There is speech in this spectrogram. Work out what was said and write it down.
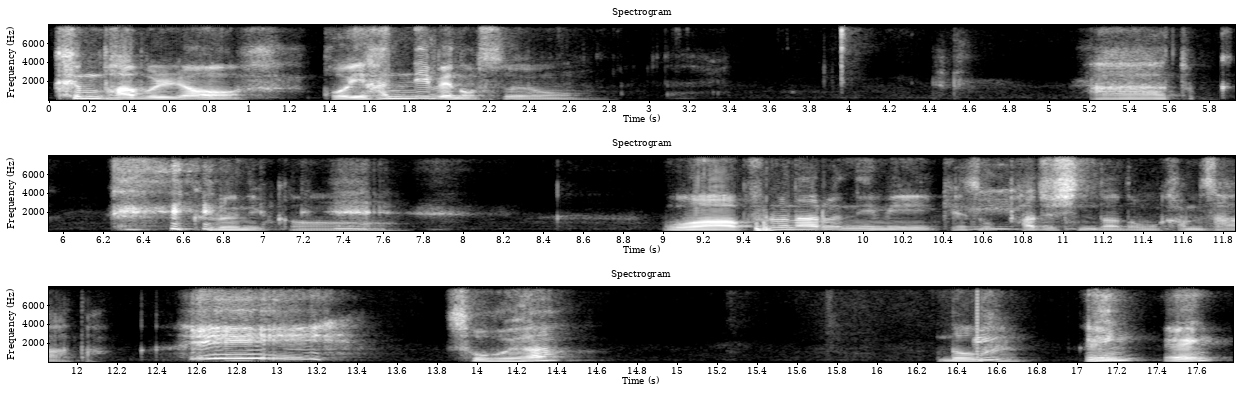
큰 밥을요 거의 한 입에 넣었어요. 아, 또, 그- 그러니까. 와, 푸른하루님이 계속 봐주신다. 너무 감사하다. 소호야? 너, 엥? 엥?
